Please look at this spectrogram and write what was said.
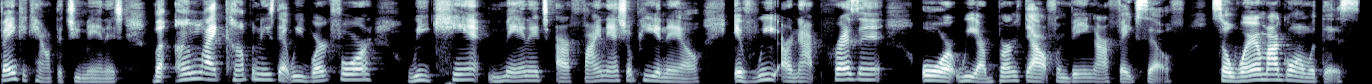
bank account that you manage, but unlike companies that we work for, we can't manage our financial P&L if we are not present or we are burnt out from being our fake self. So where am I going with this?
